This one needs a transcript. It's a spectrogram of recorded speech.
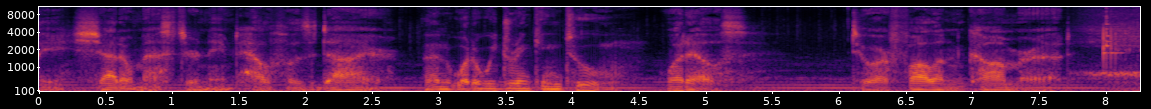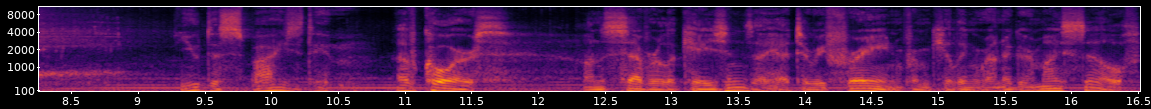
a shadow master named Helphas Dyer. And what are we drinking to? What else? To our fallen comrade. You despised him. Of course. On several occasions, I had to refrain from killing Runiger myself.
